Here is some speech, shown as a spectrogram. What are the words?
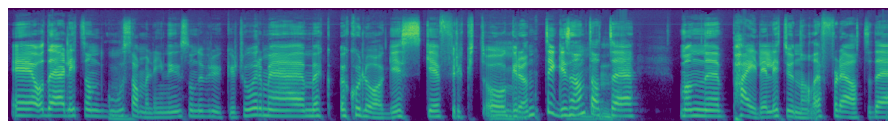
Eh, og det er litt sånn god sammenligning som du bruker, Tor, med, med økologisk eh, frukt og grønt. ikke sant? At eh, man eh, peiler litt unna det, for det,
